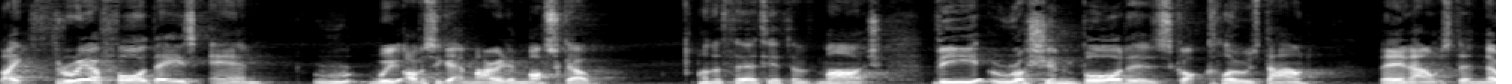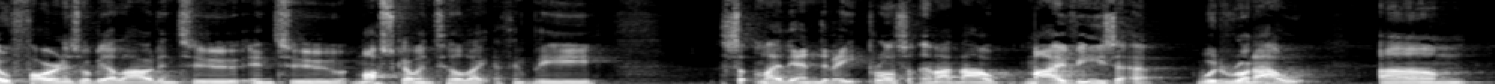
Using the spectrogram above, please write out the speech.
Like three or four days in, we obviously getting married in Moscow on the 30th of March the Russian borders got closed down. They announced that no foreigners will be allowed into into Moscow until like I think the something like the end of April or something like now. My visa would run out um,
